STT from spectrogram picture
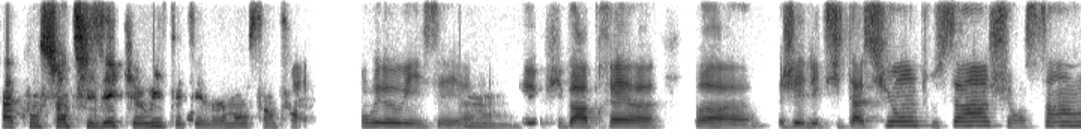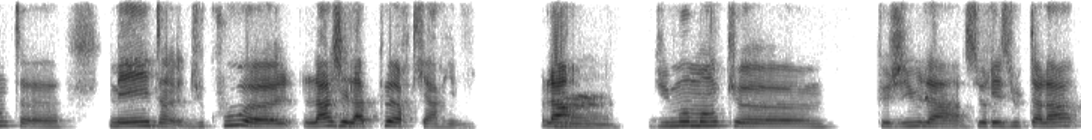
À conscientiser que oui, tu étais vraiment enceinte. Oui, oui, oui. C'est, euh, hmm. Et puis bah, après, euh, euh, j'ai l'excitation, tout ça, je suis enceinte. mais du coup, là, j'ai la peur qui arrive. Là, hmm. du moment que, que j'ai eu la, ce résultat-là,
